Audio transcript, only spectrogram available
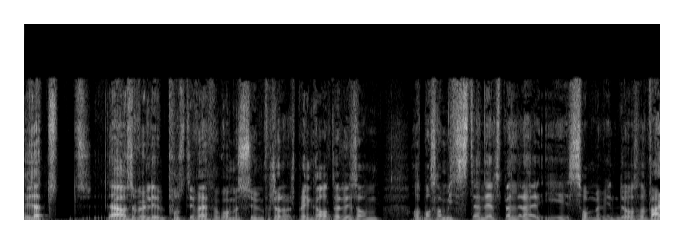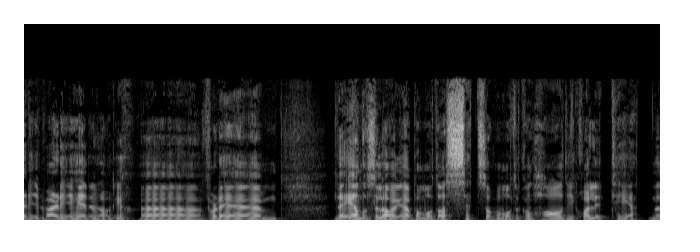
det, er, jo selvfølgelig positivt for FK, men sum for Stjørdalsblink at, liksom, at man skal miste en del spillere her i sommervinduet, og så velger det hele laget. Uh, for det det eneste laget jeg på en måte har sett som på en måte kan ha de kvalitetene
